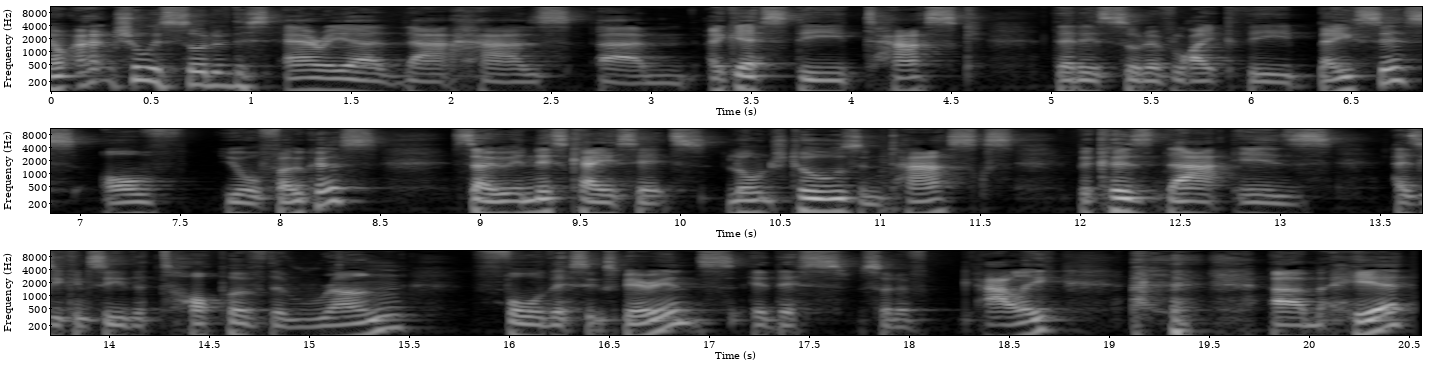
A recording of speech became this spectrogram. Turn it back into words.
Now, actual is sort of this area that has, um, I guess, the task that is sort of like the basis of your focus. So in this case, it's launch tools and tasks because that is, as you can see, the top of the rung for this experience this sort of alley um, here.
